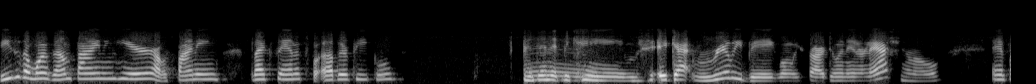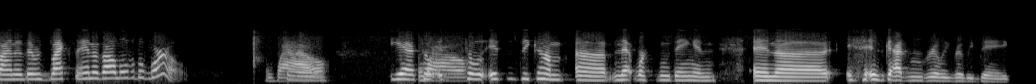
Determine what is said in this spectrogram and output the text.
these are the ones I'm finding here. I was finding Black Santas for other people. And then it Mm. became, it got really big when we started doing international and finding there was Black Santas all over the world. wow. Yeah, so Wow. it's so it's just become a networking thing, and and uh, it's gotten really really big.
